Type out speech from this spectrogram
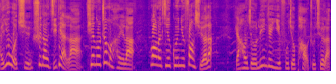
哎呦我去，睡到几点了？天都这么黑了，忘了接闺女放学了。”然后就拎着衣服就跑出去了。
